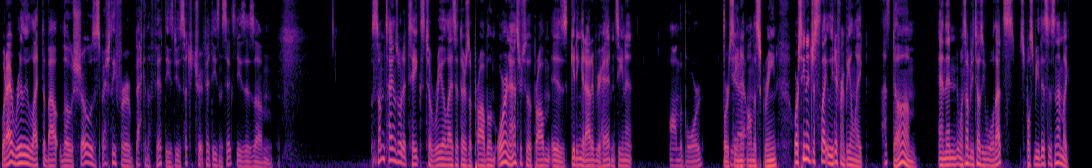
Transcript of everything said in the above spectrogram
What I really liked about those shows, especially for back in the fifties, dude, such a trip fifties and sixties, is um. Sometimes what it takes to realize that there's a problem or an answer to the problem is getting it out of your head and seeing it on the board or seeing Yeah. it on the screen or seeing it just slightly different, being like, "That's dumb." And then when somebody tells you, "Well, that's supposed to be this, this," and I'm like,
